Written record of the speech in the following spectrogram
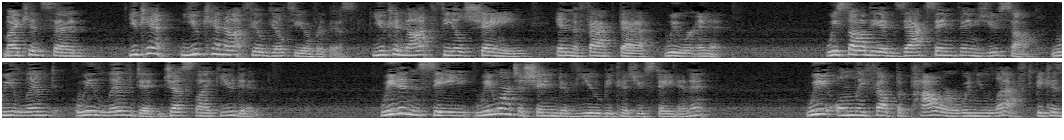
my kid said, "You can't you cannot feel guilty over this. You cannot feel shame in the fact that we were in it. We saw the exact same things you saw. We lived we lived it just like you did we didn't see, we weren't ashamed of you because you stayed in it. We only felt the power when you left because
